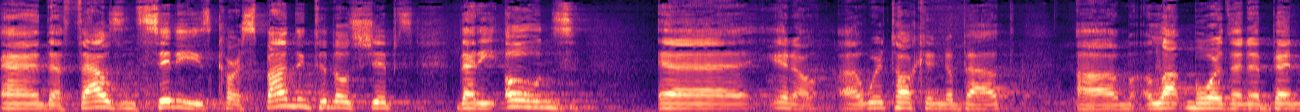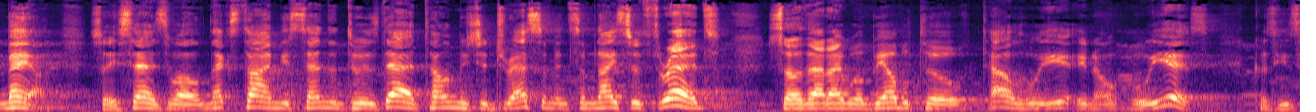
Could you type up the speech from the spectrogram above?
and a thousand cities corresponding to those ships that he owns. Uh, you know, uh, we're talking about um, a lot more than a Ben Mea. So he says, well, next time you send him to his dad, tell him you should dress him in some nicer threads so that I will be able to tell who he, you know, who he is. Because he's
